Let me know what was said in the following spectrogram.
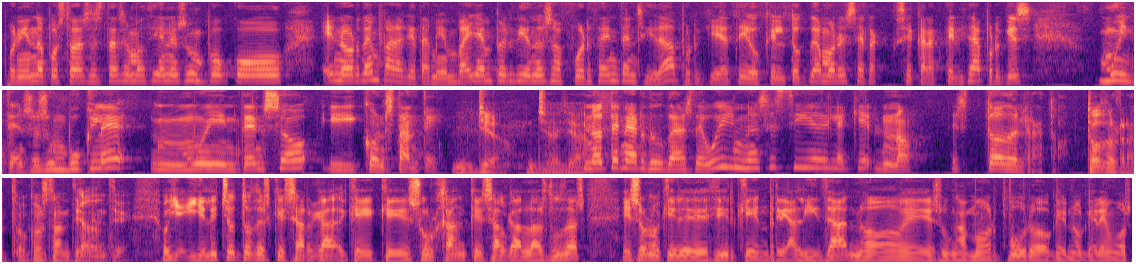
poniendo pues todas estas emociones un poco en orden para que también vayan perdiendo esa fuerza e intensidad, porque ya te digo que el toque de amor se, se caracteriza porque es muy intenso, es un bucle muy intenso y constante. Ya, ya, ya. No tener dudas de, uy, no sé si le quiero. No, Es todo el rato. Todo el rato, constantemente. Oye, y el hecho entonces que, salga, que, que, surjan, que salgan las dudas, eso no quiere decir que en realidad no es un amor puro, que no queremos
